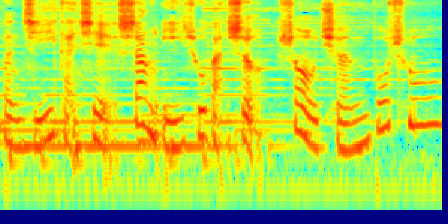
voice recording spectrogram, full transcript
本集感谢上移出版社授权播出。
